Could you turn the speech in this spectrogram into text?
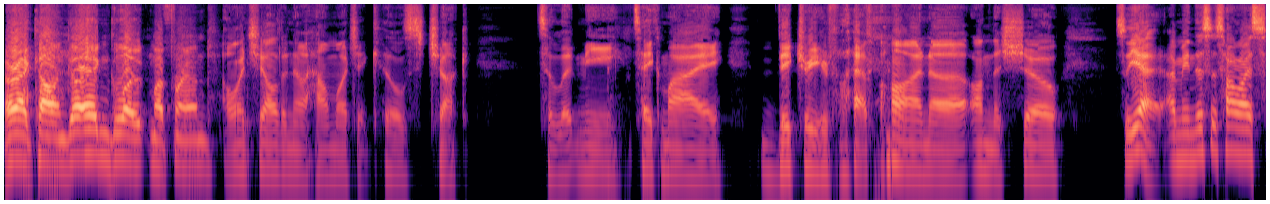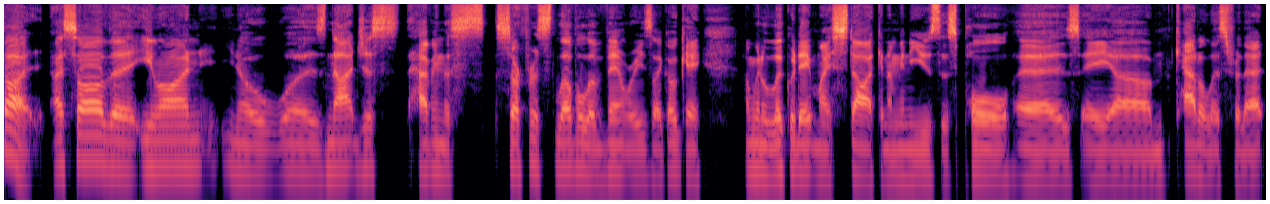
All right, Colin, go ahead and gloat, my friend. I want y'all to know how much it kills Chuck to let me take my victory lap on uh on the show. So yeah, I mean, this is how I saw it. I saw that Elon, you know, was not just having this surface level event where he's like, okay, I'm going to liquidate my stock and I'm going to use this poll as a um, catalyst for that.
